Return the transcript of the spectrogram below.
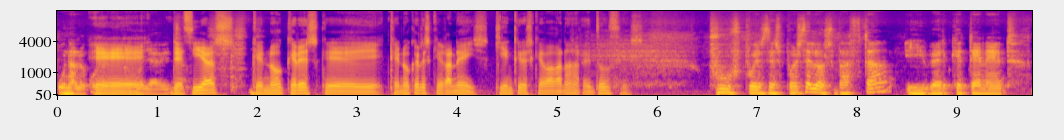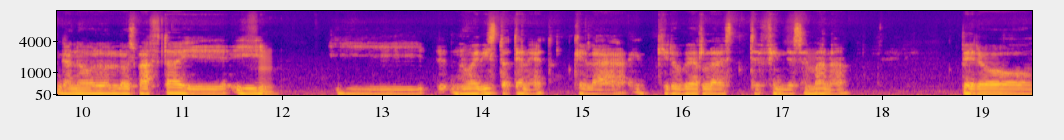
una locura. Eh, decías que no crees que, que, no crees que ganéis. ¿Quién crees que va a ganar entonces? Pues después de los BAFTA y ver que Tenet ganó los BAFTA y, hmm. y, no he visto Tenet, que la quiero verla este fin de semana, pero...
